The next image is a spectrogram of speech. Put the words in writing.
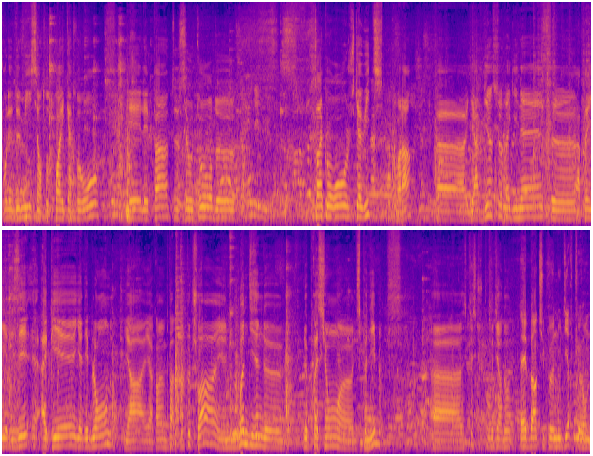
pour les demi, c'est entre 3 et 4 euros. Et les pintes, c'est autour de 5 euros jusqu'à 8. Voilà. Euh, Il y a bien sûr de la Guinness. euh, après, il y a des IPA, il y a des blondes. Il y a, il y a quand même pas, un peu de choix. hein, et une bonne dizaine de, de pressions euh, disponibles. Euh, Qu'est-ce que je peux vous dire d'autre? Eh ben, tu peux nous dire qu'on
